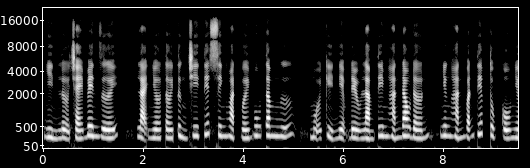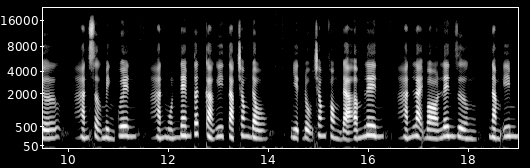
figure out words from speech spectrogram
nhìn lửa cháy bên dưới, lại nhớ tới từng chi tiết sinh hoạt với Vu Tâm Ngữ. Mỗi kỷ niệm đều làm tim hắn đau đớn, nhưng hắn vẫn tiếp tục cố nhớ. Hắn sợ mình quên, hắn muốn đem tất cả ghi tạc trong đầu. Nhiệt độ trong phòng đã ấm lên, hắn lại bò lên giường, nằm im,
